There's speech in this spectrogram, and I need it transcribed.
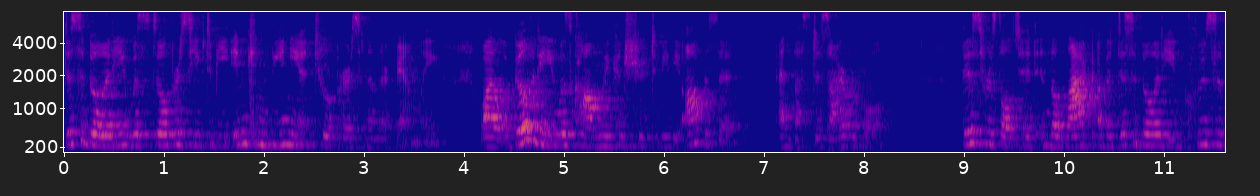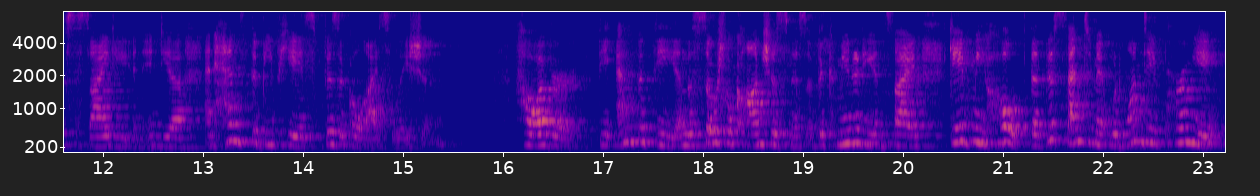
disability was still perceived to be inconvenient to a person and their family, while ability was commonly construed to be the opposite and thus desirable. This resulted in the lack of a disability-inclusive society in India and hence the BPA's physical isolation. However, the empathy and the social consciousness of the community inside gave me hope that this sentiment would one day permeate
